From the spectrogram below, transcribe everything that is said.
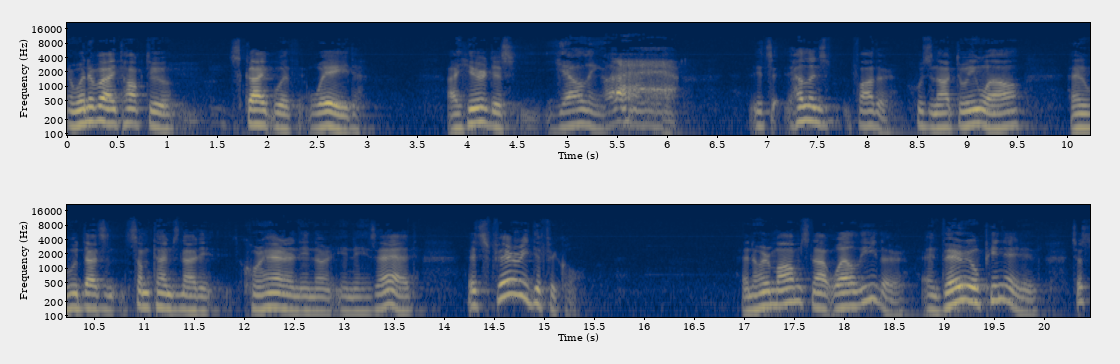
And whenever I talk to Skype with Wade, I hear this yelling. Ah! It's Helen's father who's not doing well and who doesn't sometimes not coherent in, her, in his head. It's very difficult. And her mom's not well either and very opinionated. Just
